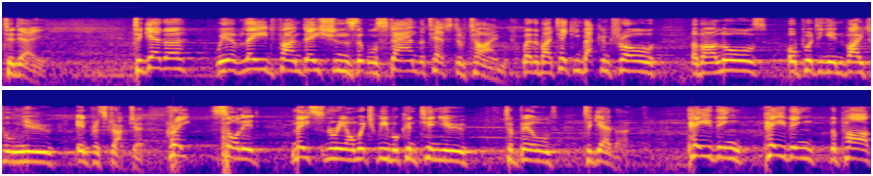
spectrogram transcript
today. Together, we have laid foundations that will stand the test of time, whether by taking back control of our laws or putting in vital new infrastructure. Great, solid masonry on which we will continue to build together, paving, paving the path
